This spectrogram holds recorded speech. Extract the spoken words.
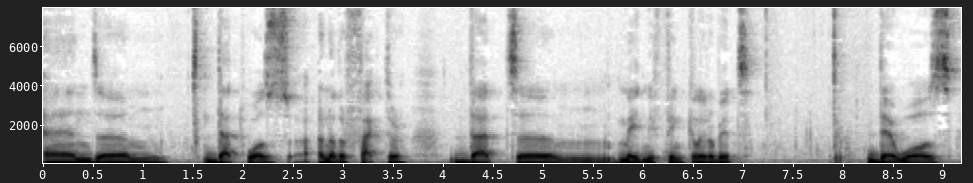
and um, that was another factor that um, made me think a little bit. There was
